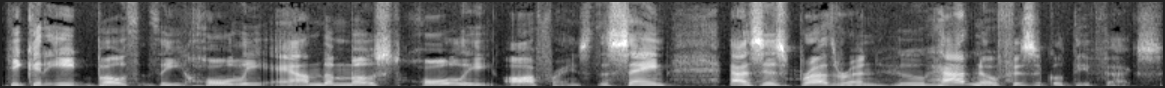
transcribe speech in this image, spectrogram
He could eat both the holy and the most holy offerings, the same as his brethren who had no physical defects.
